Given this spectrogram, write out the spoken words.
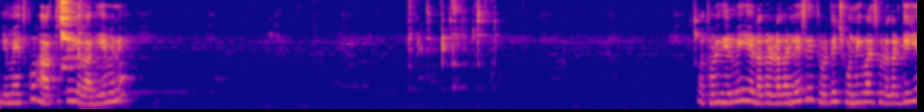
ये मैं इसको हाथ से ही लगा दिया मैंने। और थोड़ी देर में ये रगड़, रगड़ने से, थोड़ी देर छोड़ने के बाद इसको रगड़ दीजिए।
